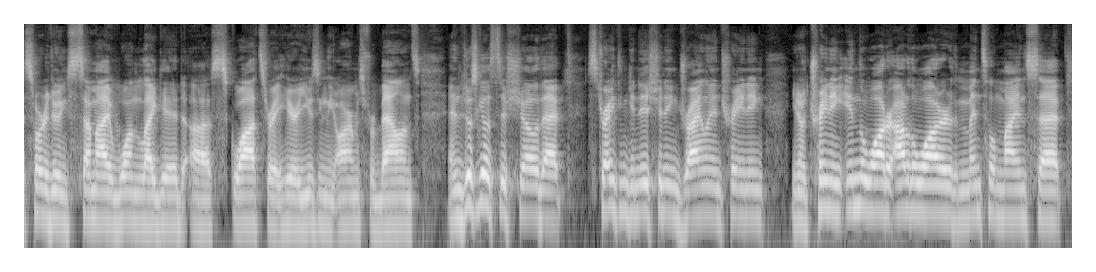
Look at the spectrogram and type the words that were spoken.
sort of doing semi one-legged uh, squats right here using the arms for balance and just goes to show that strength and conditioning dryland training you know training in the water out of the water the mental mindset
